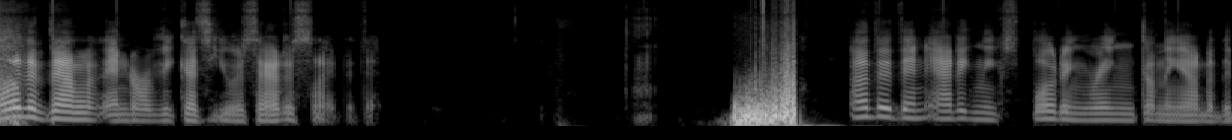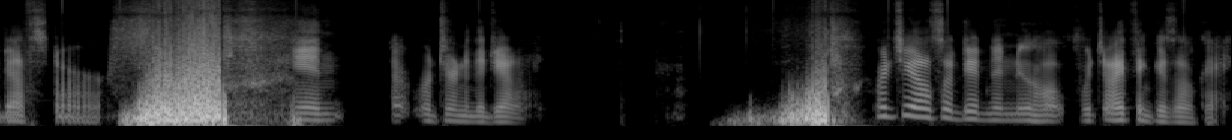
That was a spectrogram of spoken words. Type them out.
or the Battle of Endor because he was satisfied with it. Other than adding the exploding ring coming out of the Death Star in uh, Return of the Jedi. Which he also did in A New Hope, which I think is okay.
